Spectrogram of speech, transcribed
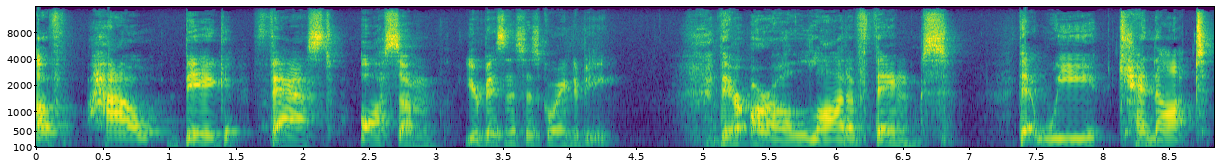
of how big, fast, awesome your business is going to be. There are a lot of things that we cannot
